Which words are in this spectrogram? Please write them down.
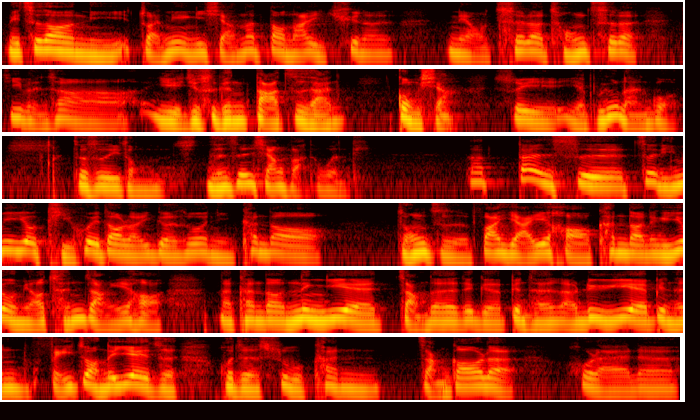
没吃到，你转念一想，那到哪里去呢？鸟吃了，虫吃了，基本上也就是跟大自然共享，所以也不用难过。这是一种人生想法的问题。那但是这里面又体会到了一个说，你看到种子发芽也好，看到那个幼苗成长也好，那看到嫩叶长的这个变成了绿叶，变成肥壮的叶子，或者树看长高了，后来呢，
